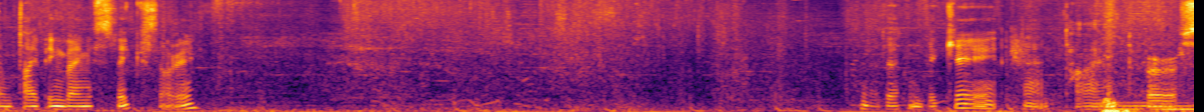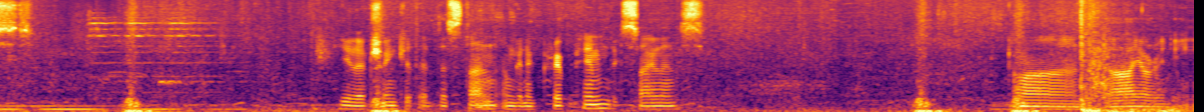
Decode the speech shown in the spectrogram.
I'm typing by mistake, sorry. Gonna death and decay and time burst. Healer trinket at the stun. I'm gonna grip him, the silence. Come on, die already.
